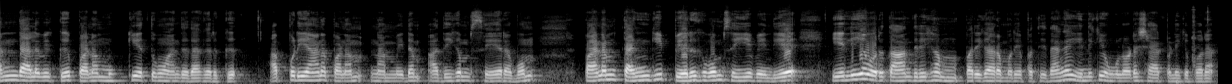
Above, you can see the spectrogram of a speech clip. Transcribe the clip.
அந்த அளவுக்கு பணம் முக்கியத்துவம் வாய்ந்ததாக இருக்குது அப்படியான பணம் நம்மிடம் அதிகம் சேரவும் பணம் தங்கி பெருகவும் செய்ய வேண்டிய எளிய ஒரு தாந்திரிக பரிகார முறையை பற்றி தாங்க இன்றைக்கி உங்களோட ஷேர் பண்ணிக்க போகிறேன்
